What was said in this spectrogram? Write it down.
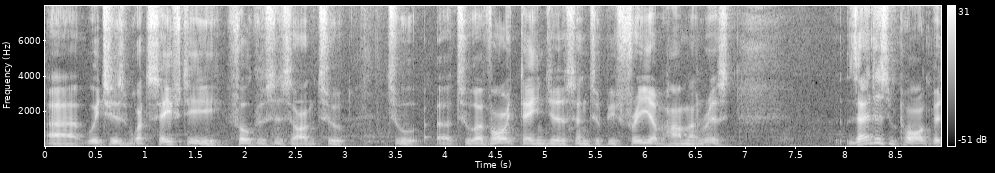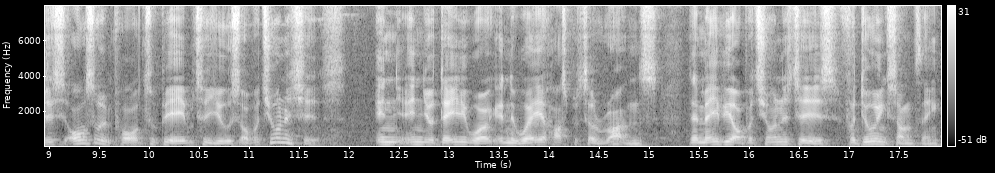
uh, which is what safety focuses on to to uh, to avoid dangers and to be free of harm and risk. That is important, but it's also important to be able to use opportunities in in your daily work in the way a hospital runs. There may be opportunities for doing something,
